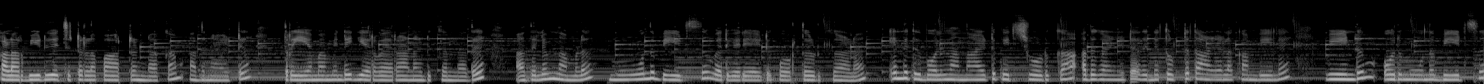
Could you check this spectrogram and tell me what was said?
കളർ ബീഡ് വെച്ചിട്ടുള്ള പാർട്ട് ഉണ്ടാക്കാം. അതിനായിട്ട് ത്രീ എം എമ്മിന്റെ ഗിയർ വയറാണ് എടുക്കുന്നത്. അതിലും നമ്മൾ മൂന്ന് ബീഡ്സ് വരി വരിയായിട്ട് കോർത്ത് എടുക്കുകയാണ് എന്നിട്ട് ഇതുപോലെ നന്നായിട്ട് പിരിച്ചു കൊടുക്കുക. അത് കഴിഞ്ഞിട്ട് അതിന്റെ തൊട്ട് താഴെയുള്ള കമ്പിയിൽ വീണ്ടും ഒരു മൂന്ന് ബീഡ്സ്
